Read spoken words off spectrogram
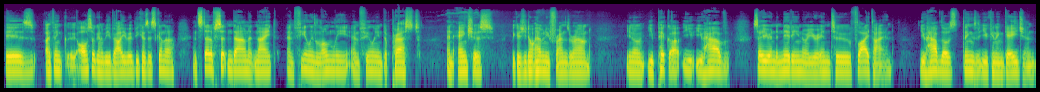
is i think also going to be valuable because it's going to instead of sitting down at night and feeling lonely and feeling depressed and anxious because you don't have any friends around you know you pick up you you have say you're into knitting or you're into fly tying you have those things that you can engage in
